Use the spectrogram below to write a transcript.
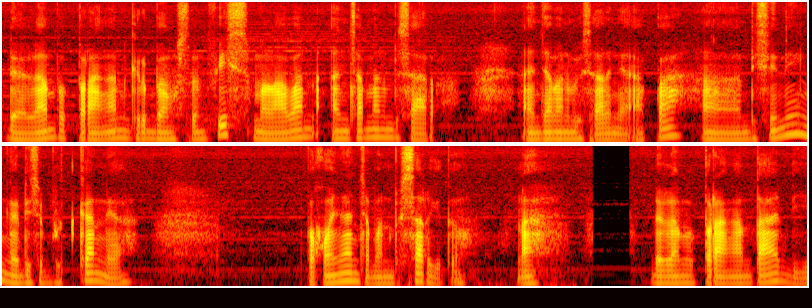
dalam peperangan gerbang Stonefish melawan ancaman besar. Ancaman besarnya apa? Uh, di sini nggak disebutkan ya. Pokoknya ancaman besar gitu. Nah, dalam peperangan tadi,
